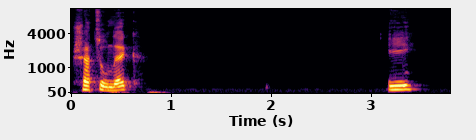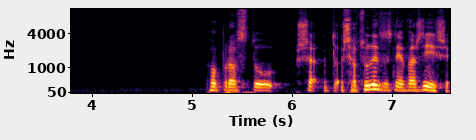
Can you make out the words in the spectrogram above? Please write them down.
Szacunek i po prostu szacunek to jest najważniejszy.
